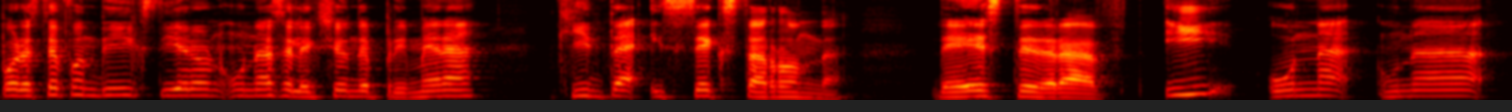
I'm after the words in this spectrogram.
por Stephon Dix dieron una selección de primera, quinta y sexta ronda de este draft. Y una, una,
